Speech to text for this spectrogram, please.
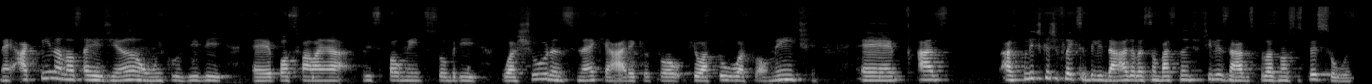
né, aqui na nossa região, inclusive, é, posso falar principalmente sobre o Assurance, né, que é a área que eu, tô, que eu atuo atualmente, é, as, as políticas de flexibilidade, elas são bastante utilizadas pelas nossas pessoas,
